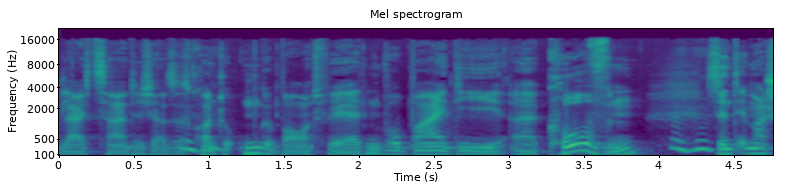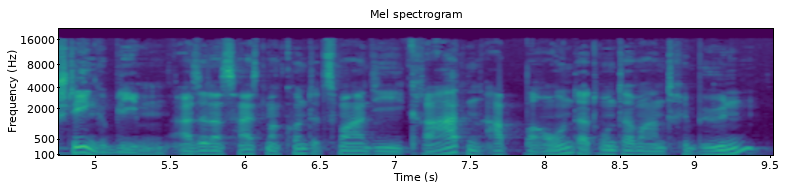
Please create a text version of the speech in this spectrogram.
gleichzeitig. Also es konnte umgebaut werden, wobei die äh, Kurven sind immer stehen geblieben. Also das heißt, man konnte zwar die Geraden abbauen, darunter waren Tribünen,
